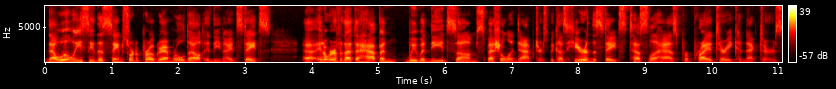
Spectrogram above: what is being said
Now, will we see the same sort of program rolled out in the United States? Uh, in order for that to happen, we would need some special adapters because here in the States, Tesla has proprietary connectors.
